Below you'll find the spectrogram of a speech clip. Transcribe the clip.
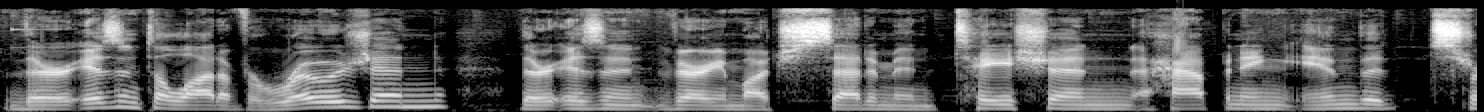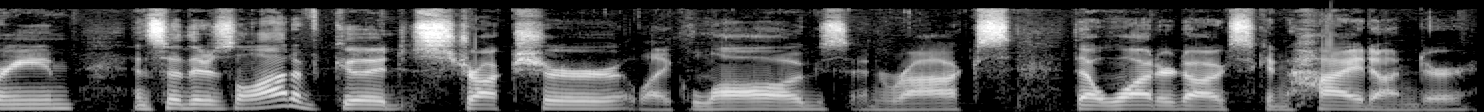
there isn't a lot of erosion, there isn't very much sedimentation happening in the stream, and so there's a lot of good structure like logs and rocks that water dogs can hide under.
